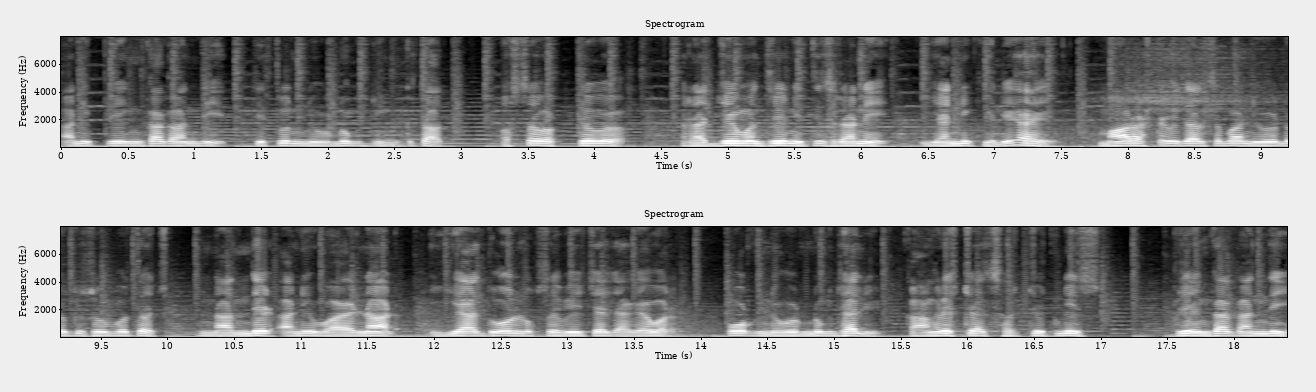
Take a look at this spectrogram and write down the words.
आणि प्रियंका गांधी तेथून निवडणूक जिंकतात असं वक्तव्य राज्यमंत्री नितीश राणे यांनी केले आहे. महाराष्ट्र विधानसभा निवडणुकीसोबतच नांदेड आणि वायनाड या दोन लोकसभेच्या जागेवर पोटनिवडणूक झाली. काँग्रेसच्या सरचिटणीस प्रियंका गांधी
